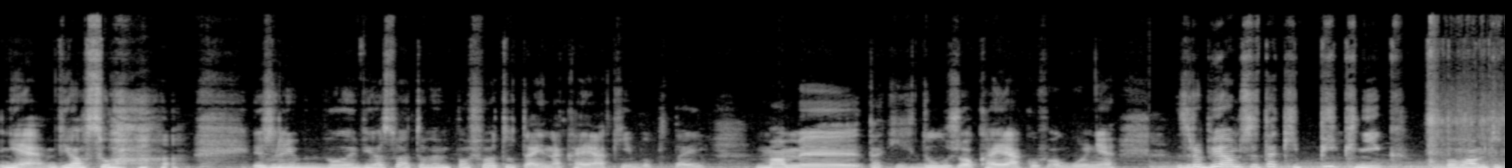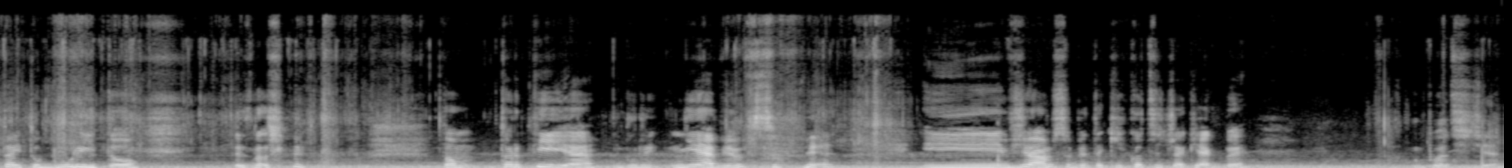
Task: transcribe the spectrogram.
nie, wiosła. Jeżeli by były wiosła, to bym poszła tutaj na kajaki, bo tutaj mamy takich dużo kajaków ogólnie. Zrobiłam sobie taki piknik, bo mam tutaj to burrito, znaczy tą tortillę, burri- nie wiem w sumie. I wzięłam sobie taki kotyczek jakby. Patrzcie.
